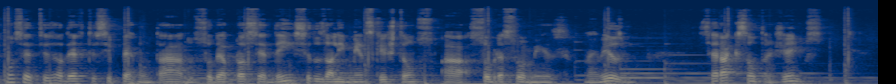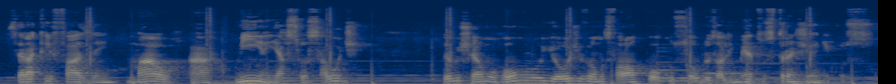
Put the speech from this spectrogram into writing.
com certeza deve ter se perguntado sobre a procedência dos alimentos que estão sobre a sua mesa, não é mesmo? Será que são transgênicos? Será que lhe fazem mal à minha e à sua saúde? Eu me chamo Rômulo e hoje vamos falar um pouco sobre os alimentos transgênicos.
